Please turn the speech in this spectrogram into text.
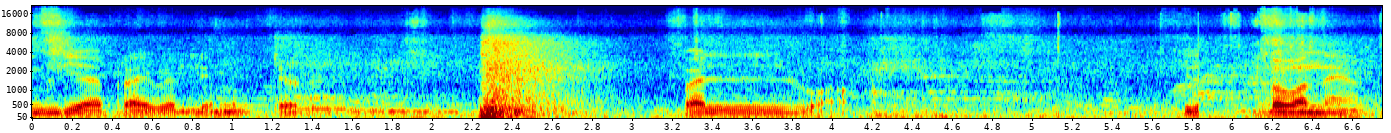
India private limited. പൽവ ഇപ്പോൾ വന്നതാണ്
